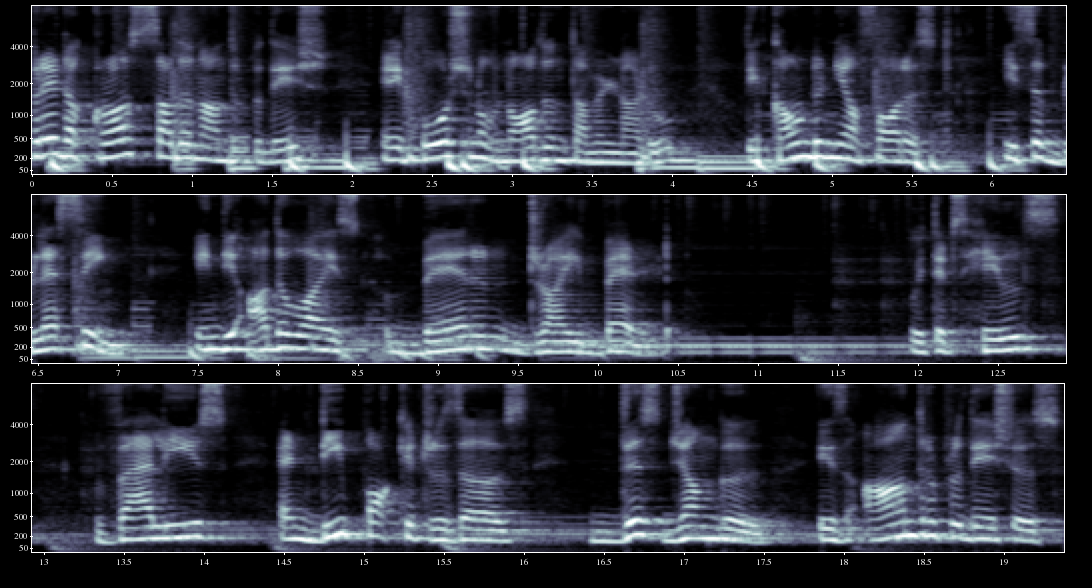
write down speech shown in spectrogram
Spread across southern Andhra Pradesh and a portion of northern Tamil Nadu, the Kaundinya forest is a blessing in the otherwise barren dry belt. With its hills, valleys, and deep pocket reserves, this jungle is Andhra Pradesh's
